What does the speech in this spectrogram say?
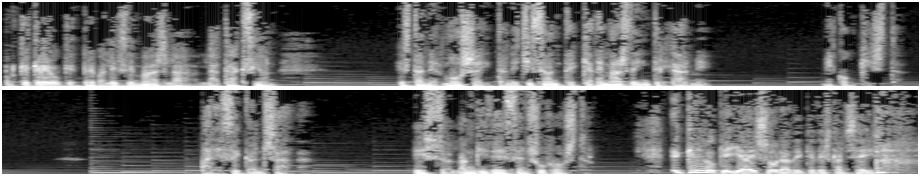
Porque creo que prevalece más la, la atracción. Es tan hermosa y tan hechizante que además de intrigarme, me conquista. Parece cansada. Esa languidez en su rostro. Creo que ya es hora de que descanséis.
